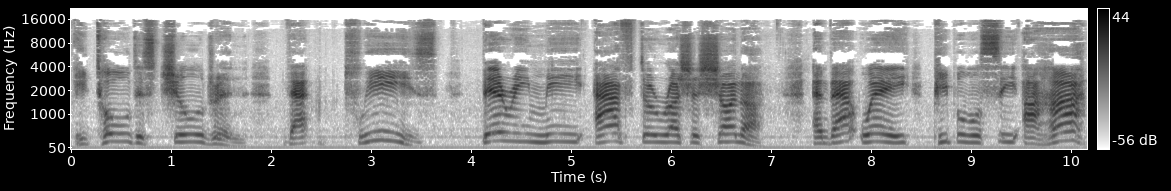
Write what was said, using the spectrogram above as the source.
He told his children that please bury me after Rosh Hashanah. And that way people will see, aha,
